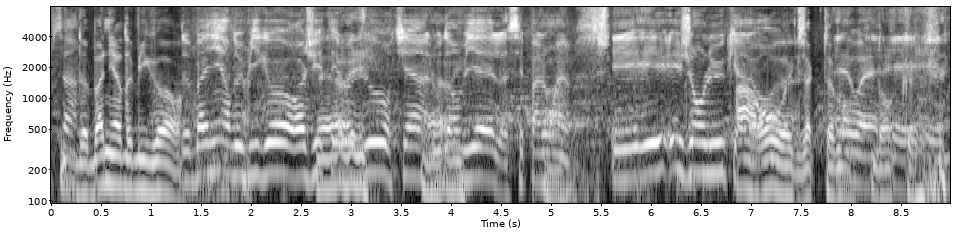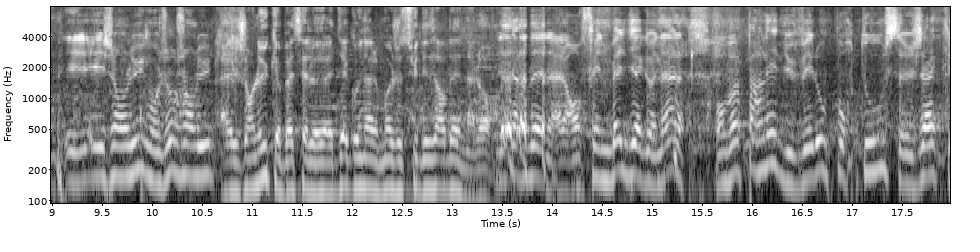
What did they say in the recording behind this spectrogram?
ça De Bagnères de Bigorre. De Bagnères de Bigorre. J'y étais Eh l'autre oui. jour, tiens, à Eh Loudanvielle, c'est pas loin. Et, et- et Jean-Luc. Haro, euh, exactement. eh ouais, Donc, et- et- et Jean-Luc, bonjour Jean-Luc. Jean-Luc, bah, c'est la diagonale. Moi, je suis des Ardennes, alors. Les Ardennes. Alors on fait une belle diagonale. On va parler du vélo pour tous. Jacques,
